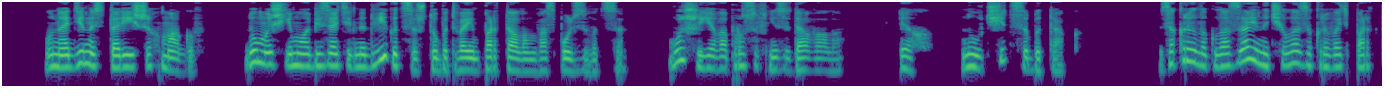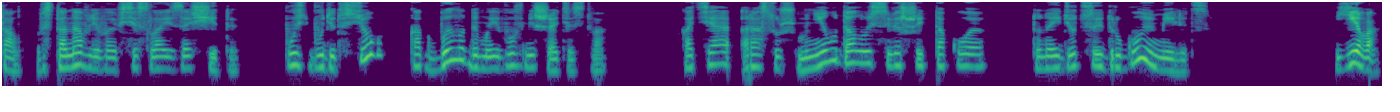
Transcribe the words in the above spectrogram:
— Он один из старейших магов. Думаешь, ему обязательно двигаться, чтобы твоим порталом воспользоваться? Больше я вопросов не задавала. Эх, научиться бы так. Закрыла глаза и начала закрывать портал, восстанавливая все слои защиты. Пусть будет все, как было до моего вмешательства. Хотя, раз уж мне удалось совершить такое, то найдется и другой умелец. Ева!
